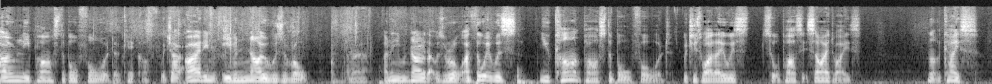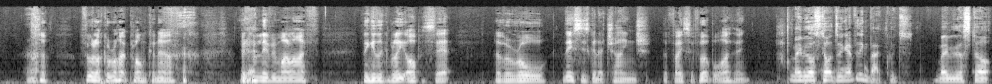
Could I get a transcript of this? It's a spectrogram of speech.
only pass the ball forward at kickoff, which I, I didn't even know was a rule. Wow. I didn't even know that was a rule. I thought it was you can't pass the ball forward, which is why they always sort of pass it sideways. Not the case. I feel like a right plonker now. Been Yeah. living my life thinking the complete opposite of a rule. This is going to change the face of football, I think. Maybe they'll start doing everything backwards. Maybe they'll start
